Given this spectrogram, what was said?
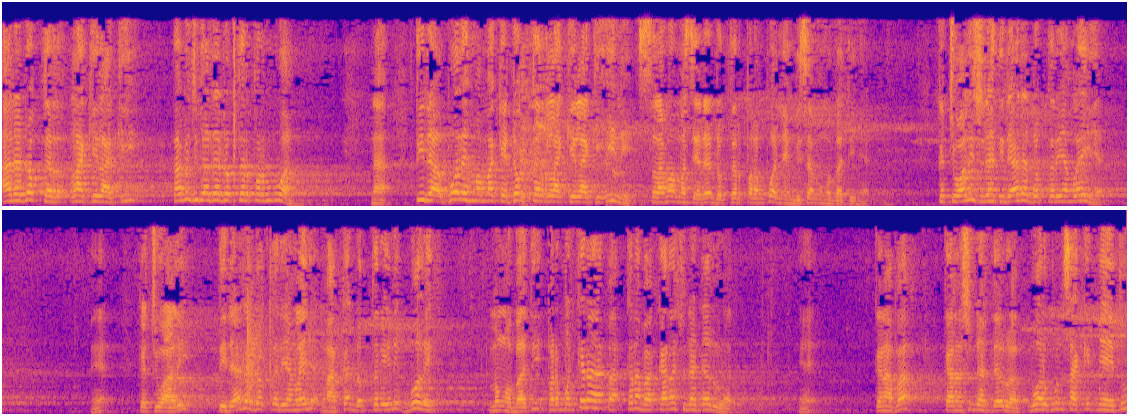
ada dokter laki-laki, tapi juga ada dokter perempuan. Nah, tidak boleh memakai dokter laki-laki ini selama masih ada dokter perempuan yang bisa mengobatinya. Kecuali sudah tidak ada dokter yang lainnya. Ya. Kecuali tidak ada dokter yang lainnya, maka dokter ini boleh mengobati perempuan. Kenapa? Kenapa? Karena sudah darurat. Ya. Kenapa? Karena sudah darurat. Walaupun sakitnya itu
